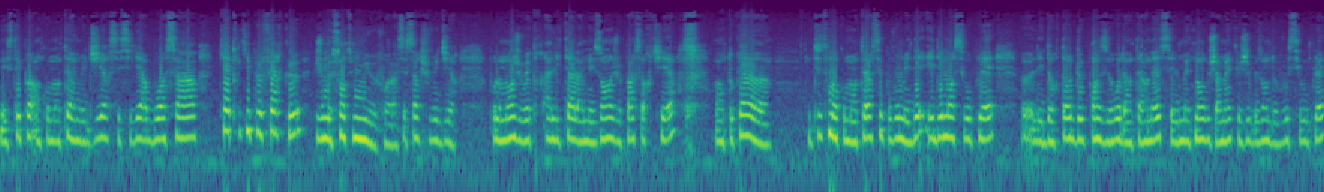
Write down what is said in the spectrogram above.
N'hésitez pas en commentaire à me dire, Cécilia, bois ça. Quel truc qui peut faire que je me sente mieux? Voilà, c'est ça que je veux dire. Pour le moment, je vais être alité à la maison. Je vais pas sortir. En tout cas... Dites-moi en commentaire si vous pouvez m'aider. Aidez-moi s'il vous plaît. Euh, les docteurs 2.0 d'internet, c'est maintenant ou jamais que j'ai besoin de vous s'il vous plaît.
